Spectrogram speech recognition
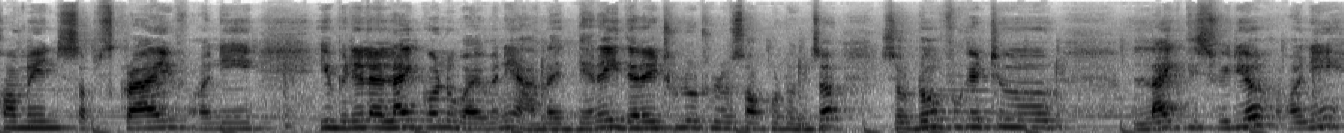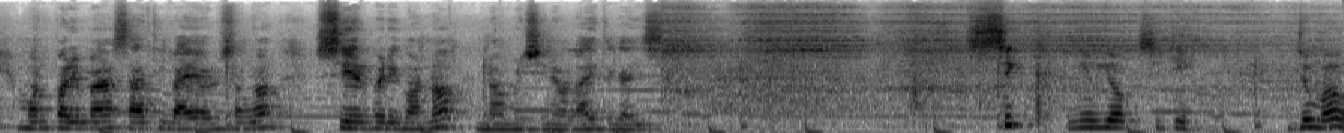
comment subscribe अनि यो भिडियोलाई लाइक गर्नुभयो भने हामीलाई धेरै धेरै ठुलो ठुलो सपोर्ट हुन्छ। So don't forget to like this video अनि मन परेमा साथीभाइहरूसँग सेयर पनि गर्न नबिर्सिनु होला है त गाइज सिक न्युयोर्क सिटी जाउँ हौ।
